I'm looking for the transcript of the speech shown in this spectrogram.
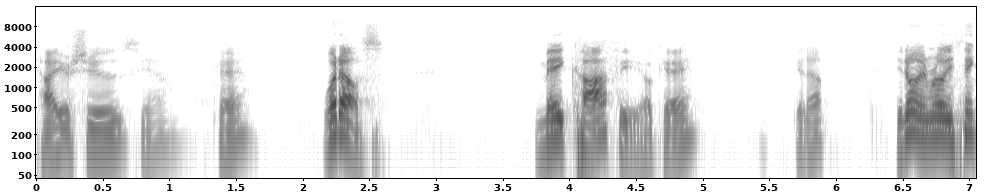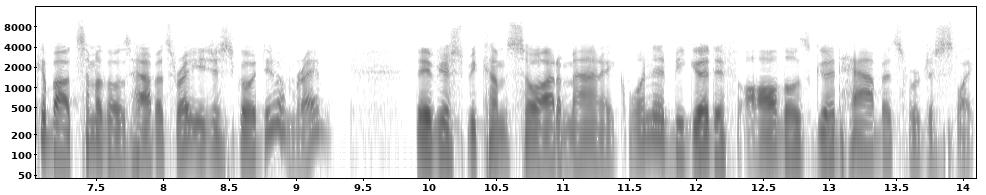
Tie your shoes. Yeah. Okay. What else? Make coffee. Okay. Get up. You don't even really think about some of those habits, right? You just go do them, right? They've just become so automatic. Wouldn't it be good if all those good habits were just like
